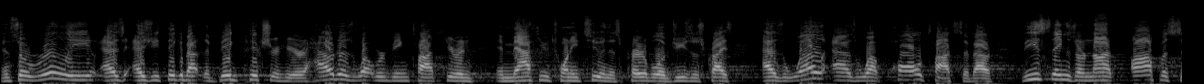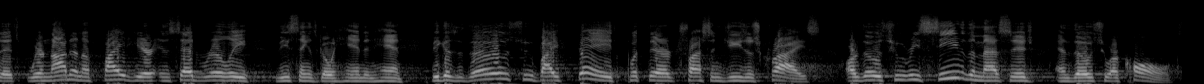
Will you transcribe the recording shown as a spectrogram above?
And so, really, as, as you think about the big picture here, how does what we're being taught here in, in Matthew 22 in this parable of Jesus Christ, as well as what Paul talks about, these things are not opposites. We're not in a fight here. Instead, really, these things go hand in hand. Because those who by faith put their trust in Jesus Christ are those who receive the message and those who are called,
